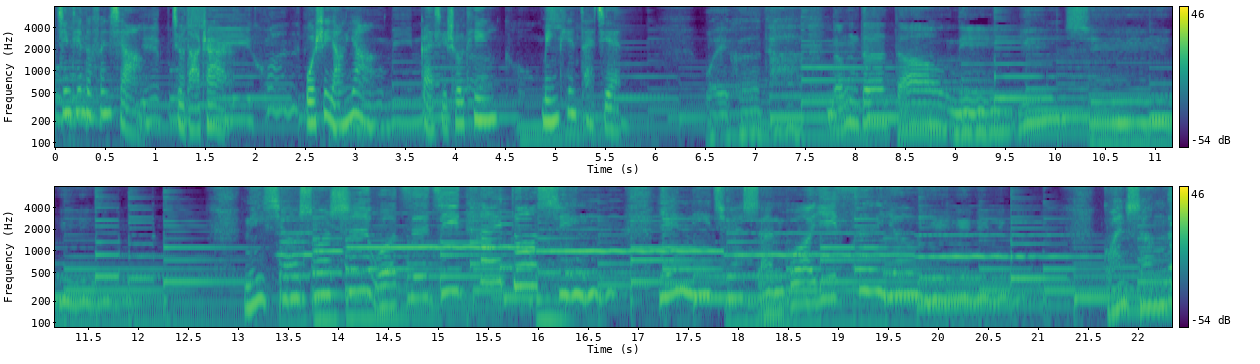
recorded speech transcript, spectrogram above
今天的分享就到这儿。我是洋洋，感谢收听，明天再见。为何他能得到你允许？你笑说是我自己太多心，眼里却闪过一丝犹豫。关上了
